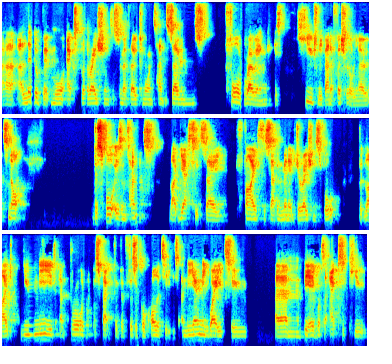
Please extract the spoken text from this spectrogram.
uh, a little bit more exploration to some of those more intense zones for rowing is hugely beneficial. You know, it's not the sport is intense. Like, yes, it's a five to seven minute duration sport, but like you need a broad perspective of physical qualities. And the only way to um, be able to execute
